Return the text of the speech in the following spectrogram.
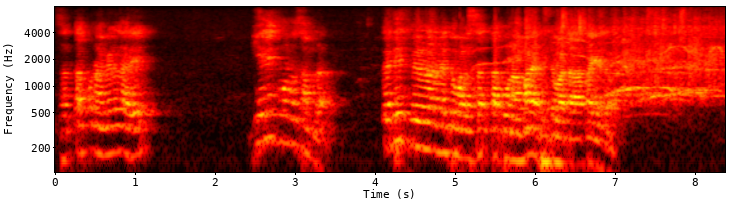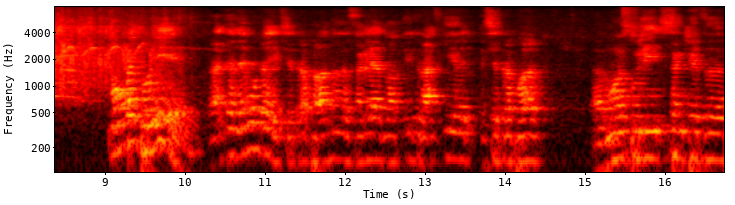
सत्ता पुन्हा मिळणार आहे? गेलीच म्हणून समजा कधीच मिळणार नाही तुम्हाला सत्ता पुन्हा मराठीचा वाटा आता गेला मुंबई थोडी आहे. राज्य लय मोठं आहे. क्षेत्रफळानं सगळ्याच बाबतीत राजकीय क्षेत्रफळ महसुली संख्येचं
